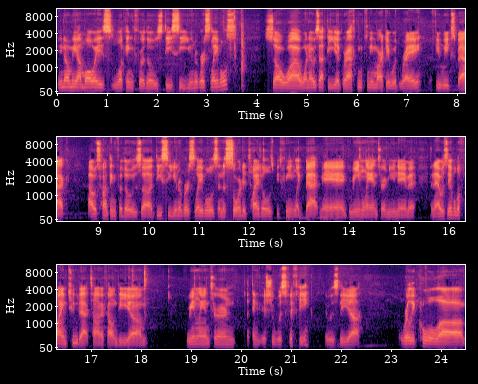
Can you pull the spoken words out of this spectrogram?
you know me, I'm always looking for those DC Universe labels. So uh, when I was at the uh, Grafton Flea Market with Ray a few weeks back, I was hunting for those uh, DC Universe labels and assorted titles between like Batman, Green Lantern, you name it. And I was able to find two that time. I found the um, Green Lantern, I think the issue was 50. It was the uh, really cool, uh,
